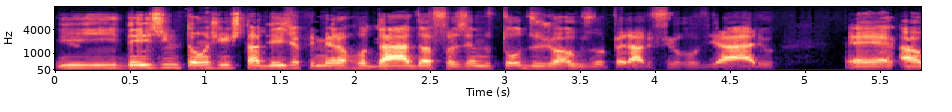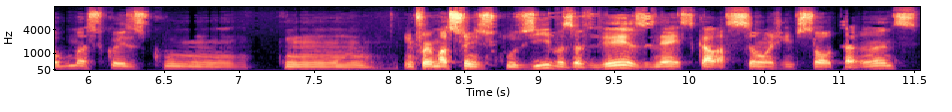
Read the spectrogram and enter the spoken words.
E desde então a gente está desde a primeira rodada fazendo todos os jogos do Operário Ferroviário, é, algumas coisas com, com, informações exclusivas às vezes, né? Escalação a gente solta antes,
